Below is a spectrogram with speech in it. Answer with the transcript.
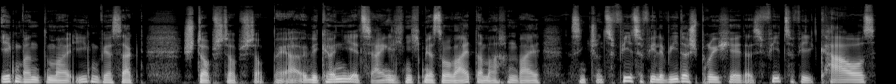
irgendwann mal irgendwer sagt, stopp, stopp, stopp, ja, wir können jetzt eigentlich nicht mehr so weitermachen, weil da sind schon viel zu viele Widersprüche, da ist viel zu viel Chaos,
